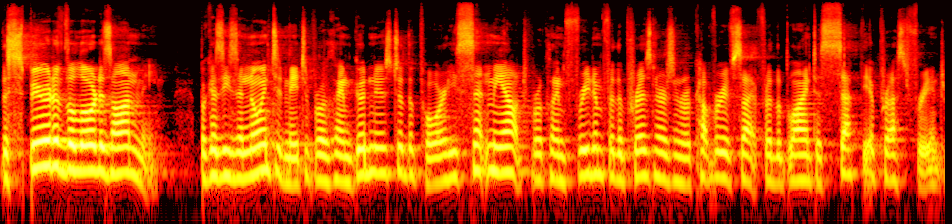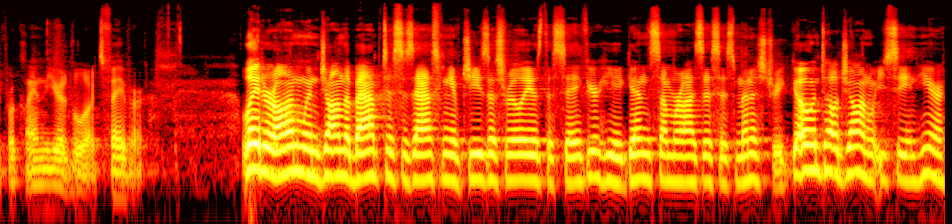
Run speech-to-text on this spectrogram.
The Spirit of the Lord is on me because he's anointed me to proclaim good news to the poor. He sent me out to proclaim freedom for the prisoners and recovery of sight for the blind, to set the oppressed free and to proclaim the year of the Lord's favor. Later on, when John the Baptist is asking if Jesus really is the Savior, he again summarizes his ministry. Go and tell John what you see and hear,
